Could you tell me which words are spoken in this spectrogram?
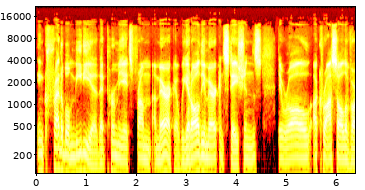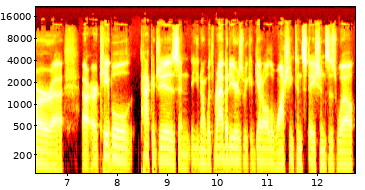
incredible media that permeates from America. We get all the American stations; they were all across all of our uh, our, cable packages, and you know, with rabbit ears, we could get all the Washington stations as well.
